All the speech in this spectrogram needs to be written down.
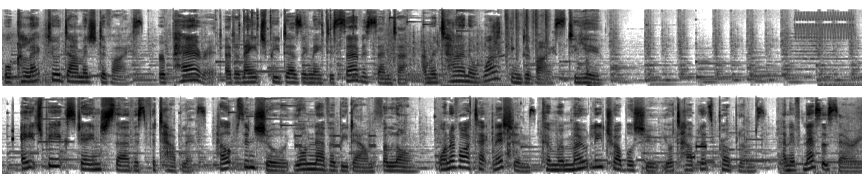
will collect your damaged device, repair it at an HP designated service centre, and return a working device to you. HP Exchange service for tablets helps ensure you'll never be down for long. One of our technicians can remotely troubleshoot your tablet's problems and, if necessary,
